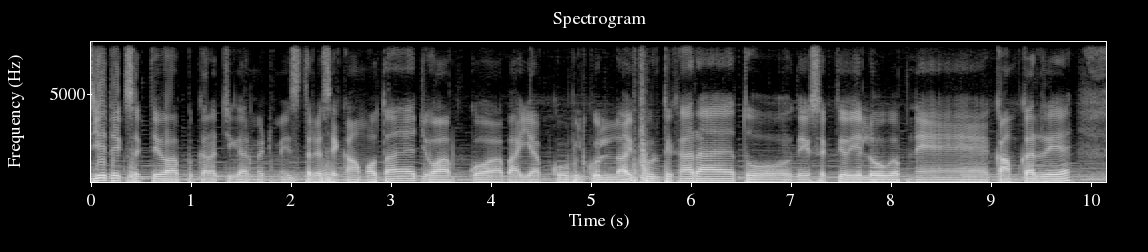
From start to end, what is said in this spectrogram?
ये देख सकते हो आप, कराची गारमेंट में इस तरह से काम होता है, जो आपको, भाई आपको बिल्कुल लाइव फुल दिखा रहा है। तो देख सकते हो ये लोग अपने काम कर रहे हैं।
